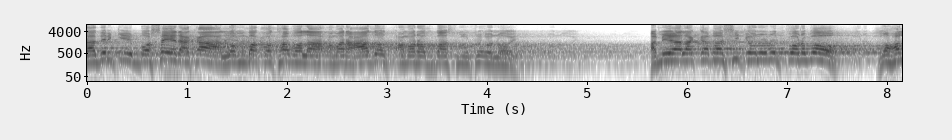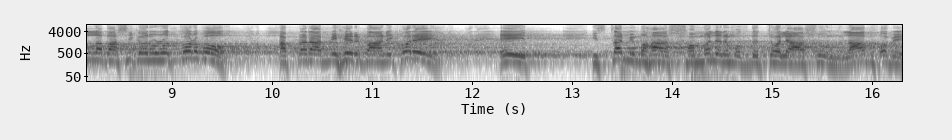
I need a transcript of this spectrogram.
তাদেরকে বসায় রাখা, লম্বা কথা বলা আমার আদত, আমার অভ্যাস মোটেও নয়। আমি এলাকাবাসীকে অনুরোধ করব মহল্লাবাসীকে অনুরোধ করব, আপনারা মেহেরবানি করে এই ইসলামী মহাসম্মেলনের মধ্যে চলে আসুন, লাভ হবে,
